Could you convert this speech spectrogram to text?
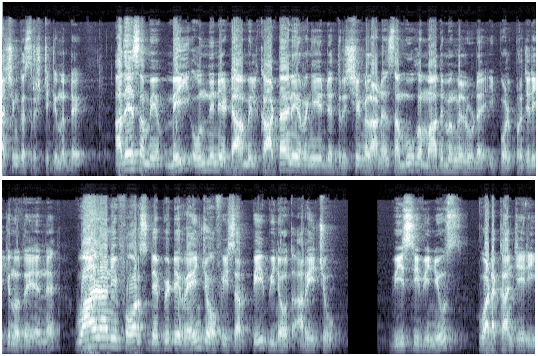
ആശങ്ക സൃഷ്ടിക്കുന്നുണ്ട്. അതേസമയം മെയ് ഒന്നിന് ഡാമിൽ കാട്ടാനിറങ്ങിയതിന്റെ ദൃശ്യങ്ങളാണ് സമൂഹ മാധ്യമങ്ങളിലൂടെ ഇപ്പോൾ പ്രചരിക്കുന്നത് എന്ന് Vazhani forest deputy range officer P Vinod അറിയിച്ചു. V news Vadakkanchery.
